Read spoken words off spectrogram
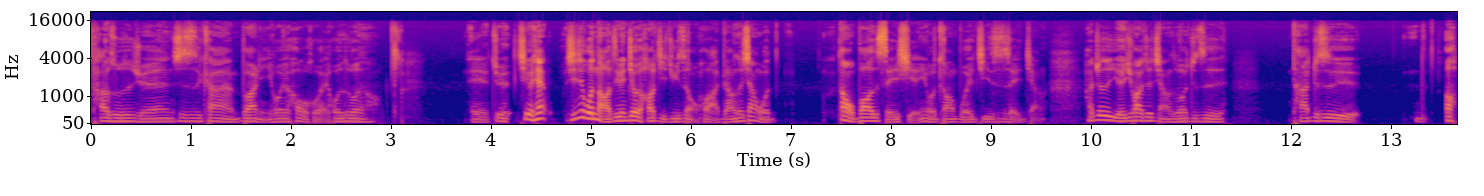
踏出舒适圈试试看，不然你会后悔，或者说。诶，就其实像，其实我脑子这边就有好几句这种话，比方说像我，但我不知道是谁写，因为我通常不会记是谁讲。他就是有一句话就讲说，就是他就是哦，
